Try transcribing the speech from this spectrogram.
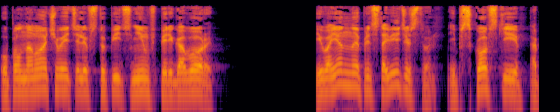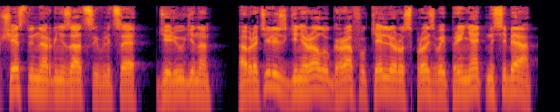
Уполномочиваете ли вступить с ним в переговоры? И военное представительство, и псковские общественные организации в лице Дерюгина обратились к генералу графу Келлеру с просьбой принять на себя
